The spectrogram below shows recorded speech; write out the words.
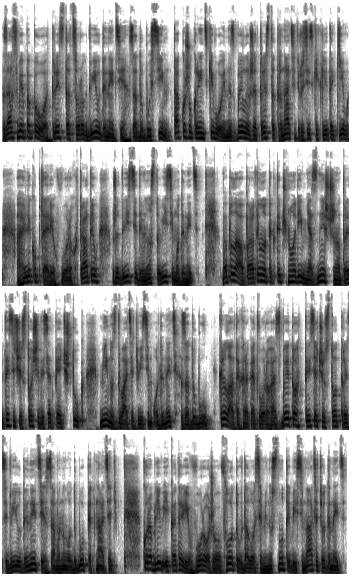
Засобів ППО 342 одиниці за добу 7. Також українські воїни збили вже 313 російських літаків, а гелікоптерів ворог втратив вже 298 одиниць. БПЛА оперативно-тактичного рівня знищено 3165 штук, мінус 28 одиниць за добу. Крилатих ракет ворога збито 1132 одиниці за минулу добу 15. Кораблів і катерів ворожого флоту вдалося мінуснути 18 одиниць.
